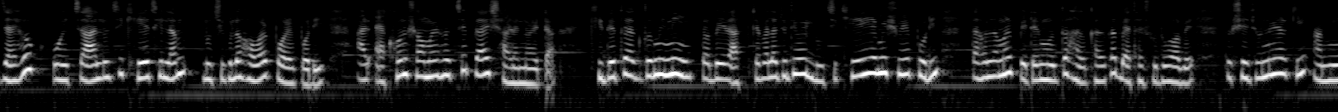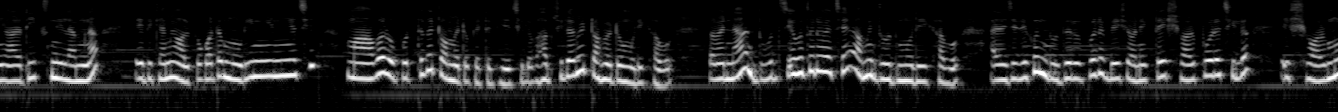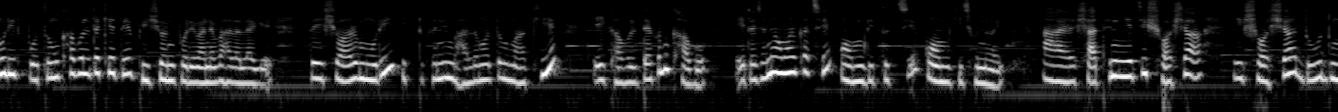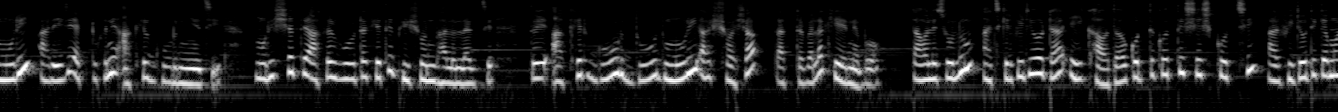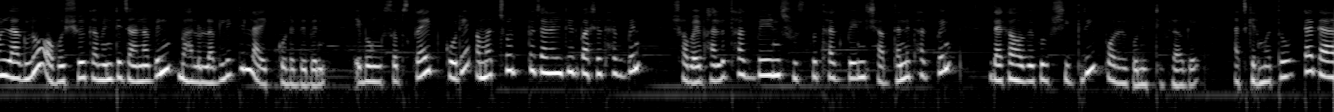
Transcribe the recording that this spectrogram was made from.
যাই হোক, ওই চা লুচি খেয়েছিলাম, লুচিগুলো হওয়ার পরে পরই। আর এখন সময় হচ্ছে প্রায় সাড়ে নয়টা। খিদে তো একদমই নেই, তবে রাত্রেবেলা যদি ওই লুচি খেয়েই আমি শুয়ে পড়ি, তাহলে আমার পেটের মধ্যে হালকা হালকা ব্যথা শুরু হবে। তো সেজন্যই আর কি আমি আর রিক্স নিলাম না। এদিকে আমি অল্প কটা মুড়ি নিয়ে নিয়েছি। মা আবার ওপর থেকে টমেটো কেটে দিয়েছিল। ভাবছিল আমি টমেটো মুড়ি খাব। তবে না, দুধ যেহেতু রয়েছে, আমি দুধ মুড়িই খাব। আর এই যে দেখুন, দুধের উপরে বেশ অনেকটাই সর পড়েছিল। এই সর মুড়ির প্রথম খাবলটা খেতে ভীষণ পরিমাণে ভালো লাগে। তো এই সর মুড়ি একটুখানি ভালো মতো মাখিয়ে এই খাবলটা এখন খাব। এটা যেন আমার কাছে অমৃতর চেয়ে কম কিছু নয়। আর সাথে নিয়েছি শশা এই শশা দুধ, মুড়ি আর এই যে একটুখানি আখের গুড় নিয়েছি। মুড়ির সাথে আখের গুড়টা খেতে ভীষণ ভালো লাগছে। তো এই আখের গুড়, দুধ, মুড়ি আর শশা রাত্রেবেলা খেয়ে নেব। তাহলে চলুন আজকের ভিডিওটা এই খাওয়া দাওয়া করতে করতে শেষ করছি। আর ভিডিওটি কেমন লাগল অবশ্যই কমেন্টে জানাবেন। ভালো লাগলে একটি লাইক করে দেবেন এবং সাবস্ক্রাইব করে আমার ছোট্ট চ্যানেলটির পাশে থাকবেন। সবাই ভালো থাকবেন, সুস্থ থাকবেন, সাবধানে থাকবেন। দেখা হবে খুব শীঘ্রই পরের কোনো একটি ভ্লগে আজকের মতো টাটা!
